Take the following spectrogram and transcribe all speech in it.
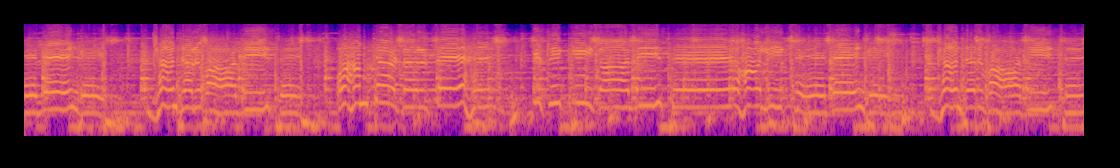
खेलेंगे झांझर वाली से। ओ, हम क्या डरते हैं किसी की गाली से। होली खेलेंगे झांझर वाली से।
